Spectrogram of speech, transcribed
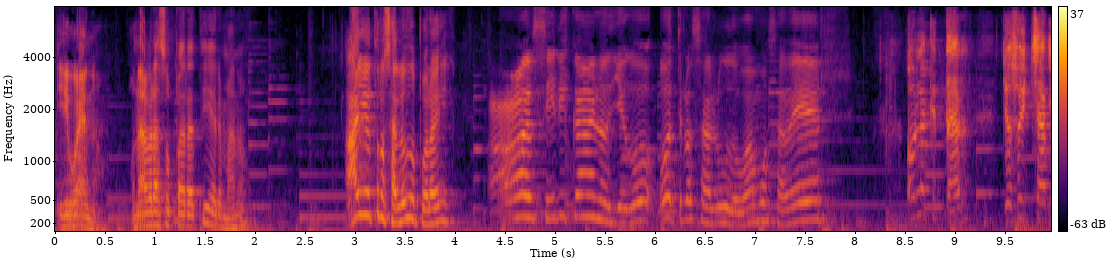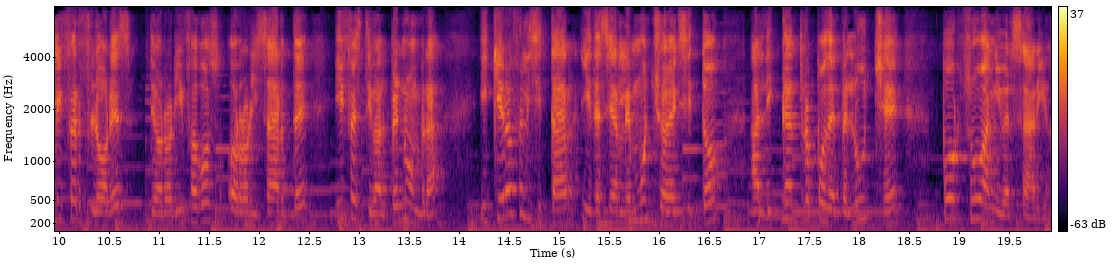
Y bueno, un abrazo para ti, hermano. Hay otro saludo por ahí. Ah, sí, Lica, nos llegó otro saludo. Vamos a ver. Hola, ¿qué tal? Yo soy Charlie Fer Flores de Horrorífagos, Horrorizarte y Festival Penumbra y quiero felicitar y desearle mucho éxito al licántropo de peluche por su aniversario.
